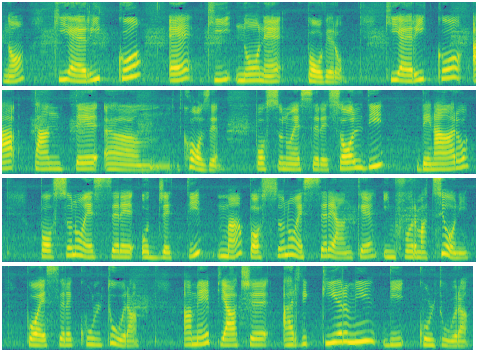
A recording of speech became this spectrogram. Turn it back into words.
no? Chi è ricco è chi non è povero. Chi è ricco ha tante um, cose, possono essere soldi, denaro, possono essere oggetti, ma possono essere anche informazioni, può essere cultura. A me piace arricchirmi di cultura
